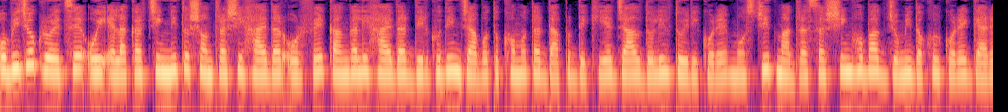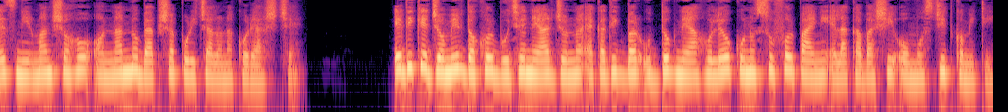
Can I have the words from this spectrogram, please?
অভিযোগ রয়েছে, ওই এলাকার চিহ্নিত সন্ত্রাসী হায়দার ওরফে কাঙ্গালি হায়দার দীর্ঘদিন যাবত ক্ষমতার দাপট দেখিয়ে জাল দলিল তৈরি করে মসজিদ, মাদ্রাসার সিংহবাগ জমি দখল করে গ্যারেজ নির্মাণসহ অন্যান্য ব্যবসা পরিচালনা করে আসছে। এদিকে জমির দখল বুঝে নেয়ার জন্য একাধিকবার উদ্যোগ নেয়া হলেও কোনো সুফল পায়নি এলাকাবাসী ও মসজিদ কমিটি।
